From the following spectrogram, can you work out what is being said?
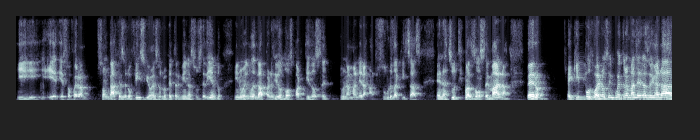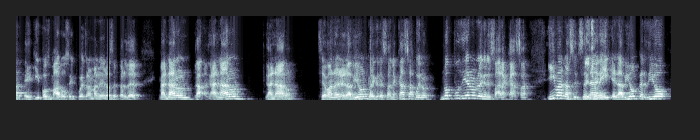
y eso fueron, son gajes del oficio, eso es lo que termina sucediendo. Y New England ha perdido dos partidos de una manera absurda quizás en las últimas dos semanas, pero equipos buenos encuentran maneras de ganar, equipos malos encuentran maneras de perder. Ganaron, ganaron, ganaron. Se van en el avión, regresan a casa. Bueno, no pudieron regresar a casa Iban a Cincinnati, el avión perdió,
